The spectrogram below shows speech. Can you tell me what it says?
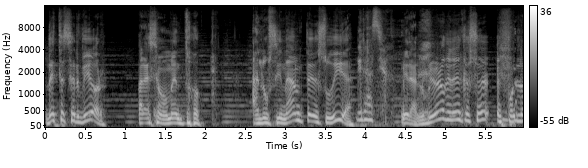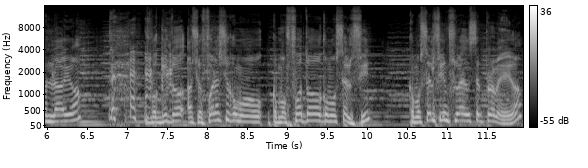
de este servidor para ese momento alucinante de su día. Gracias. Mira, lo primero que tienes que hacer es poner los labios un poquito hacia afuera, así como, como foto, como selfie, como selfie influencer promedio.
